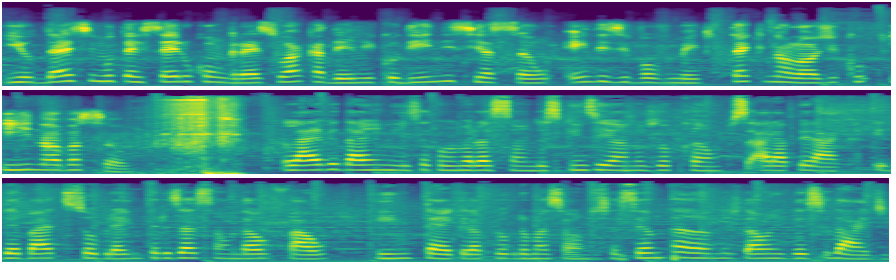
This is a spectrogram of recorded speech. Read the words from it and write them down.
e o 13º Congresso Acadêmico de Iniciação em Desenvolvimento Tecnológico e Inovação. Live dá início à comemoração dos 15 anos do campus Arapiraca e debate sobre a interização da UFAO e integra a programação dos 60 anos da universidade.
